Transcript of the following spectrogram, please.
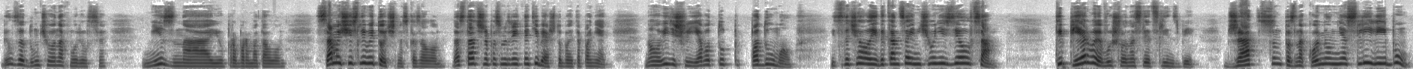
Билл задумчиво нахмурился. «Не знаю», — пробормотал он. «Самый счастливый точно», — сказал он. «Достаточно посмотреть на тебя, чтобы это понять. Но, видишь ли, я вот тут подумал. Ведь сначала и до конца я ничего не сделал сам. Ты первая вышла на след Слинсби. Джадсон познакомил меня с Лилией Бум.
